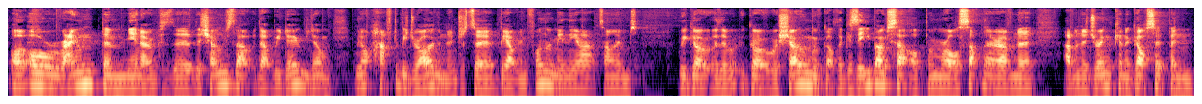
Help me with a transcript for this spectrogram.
or, or around them you know because the the shows that that we do we don't we don't have to be driving them just to be having fun. I mean the amount of times we go to the go to a show and we've got the gazebo set up and we're all sat there having a having a drink and a gossip and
